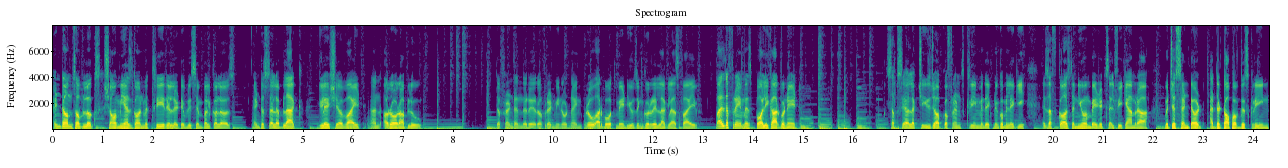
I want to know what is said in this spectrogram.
In terms of looks, Xiaomi has gone with three relatively simple colors Interstellar Black, Glacier White, and Aurora Blue. The front and the rear of Redmi Note 9 Pro are both made using Gorilla Glass 5, while the frame is polycarbonate. सबसे अलग चीज़ जो आपको फ्रंट स्क्रीन में देखने को मिलेगी is of course the new embedded selfie camera which is centred at the top of the screen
